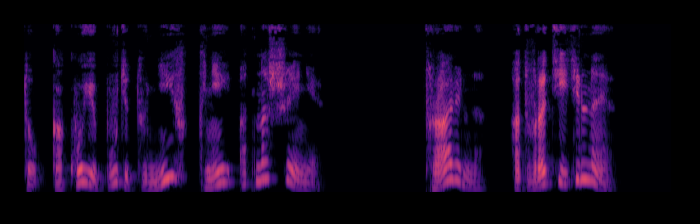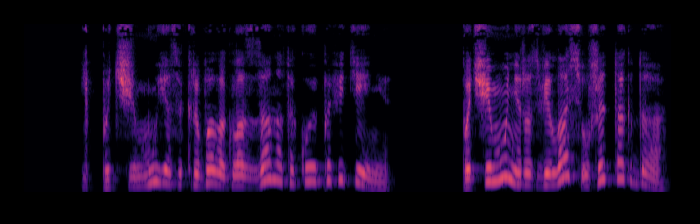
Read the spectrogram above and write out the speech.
то какое будет у них к ней отношение? Правильно, отвратительное. И почему я закрывала глаза на такое поведение? Почему не развелась уже тогда?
